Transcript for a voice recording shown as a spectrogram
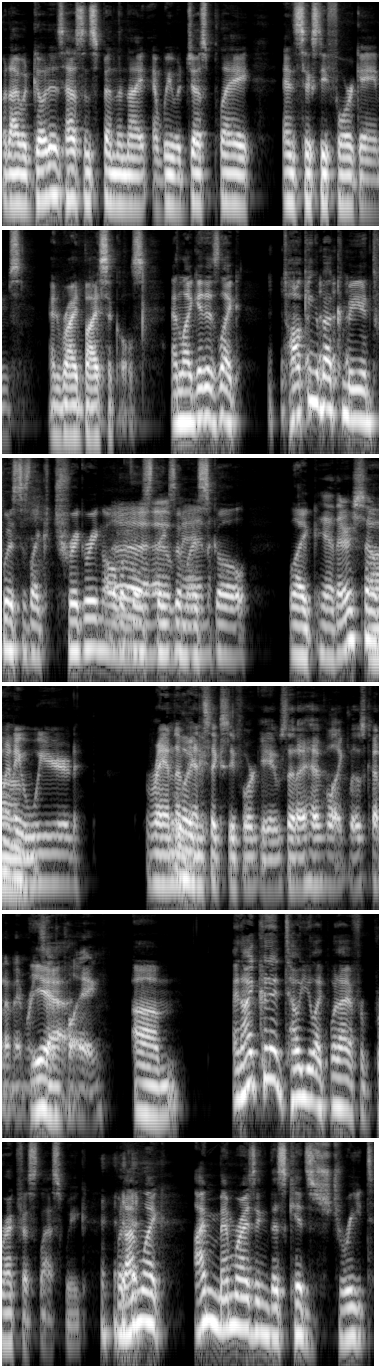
But I would go to his house and spend the night and we would just play N64 games and ride bicycles. And like it is like talking about Chameleon Twist is like triggering all of those Oh, things in my skull. Like Yeah, there's so many Um, weird random like- N64 games that I have like those kind of memories Yeah. of playing. um and i couldn't tell you like what i had for breakfast last week but i'm like i'm memorizing this kid's street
